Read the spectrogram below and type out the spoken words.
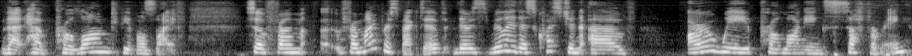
that have prolonged people's life. So from from my perspective, there's really this question of are we prolonging suffering?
